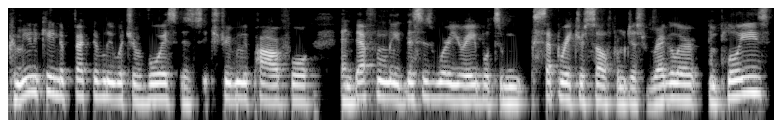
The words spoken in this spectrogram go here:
communicating effectively with your voice is extremely powerful. And definitely this is where you're able to separate yourself from just regular employees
